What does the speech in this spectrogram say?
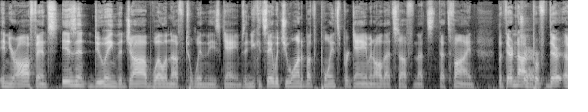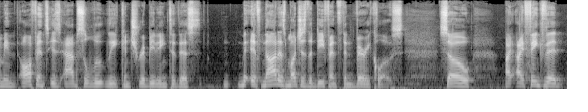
in your offense isn't doing the job well enough to win these games. And you can say what you want about the points per game and all that stuff, and that's that's fine. But they're not. Sure. They're. I mean, offense is absolutely contributing to this, if not as much as the defense, then very close. So, I, I think that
